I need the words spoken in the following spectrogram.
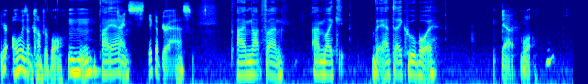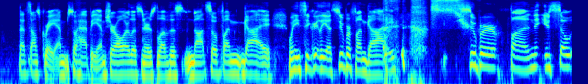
You're always uncomfortable. Mm-hmm. I am. Giant stick up your ass. I'm not fun. I'm like the anti-cool boy. Yeah, well, that sounds great. I'm so happy. I'm sure all our listeners love this not so fun guy when he's secretly a super fun guy. super fun. You're so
